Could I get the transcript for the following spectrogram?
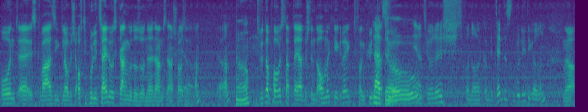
Und äh, ist quasi, glaube ich, auf die Polizei losgegangen oder so. Ne? Dann haben sie ihn erschossen. Ja. Ja. Ja. Twitter-Post habt ihr ja bestimmt auch mitgekriegt von Kühners. Natürlich. Ja, natürlich. Von der kompetentesten Politikerin. Ja.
